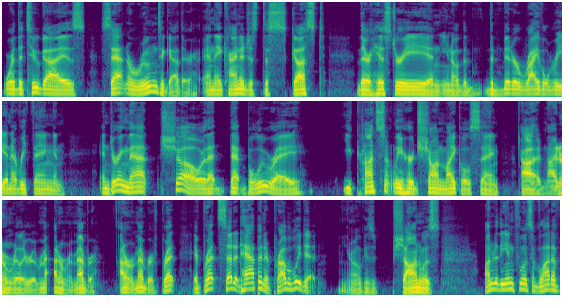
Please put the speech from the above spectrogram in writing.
where the two guys sat in a room together and they kind of just discussed their history and you know the the bitter rivalry and everything and and during that show or that that Blu-ray you constantly heard Shawn Michaels saying, I, I don't really, I don't remember. I don't remember if Bret if Bret said it happened, it probably did, you know, because Shawn was under the influence of a lot of,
